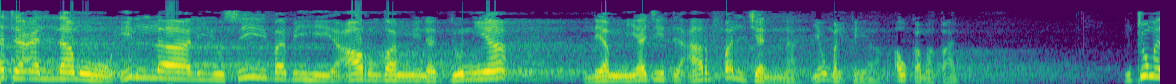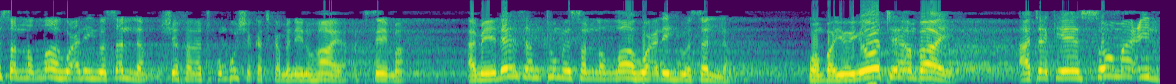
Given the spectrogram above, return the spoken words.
يتعلمه إلا ليصيب به عرضا من الدنيا لم يجد عرف الجنة يوم القيامة أو كما قال Mtume sallallahu alayhi wasallam Sheikh anatukumbusha katika maneno haya akisema ameeleza Mtume sallallahu alayhi wasallam kwamba yoyote ambaye atakayesoma ilmu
